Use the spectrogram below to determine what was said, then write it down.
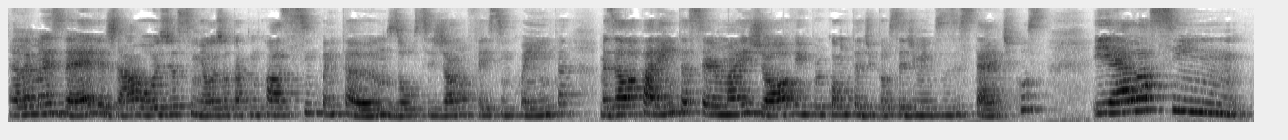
ela é mais velha já, hoje assim, ela já tá com quase 50 anos, ou se já não fez 50, mas ela aparenta ser mais jovem por conta de procedimentos estéticos. E ela assim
